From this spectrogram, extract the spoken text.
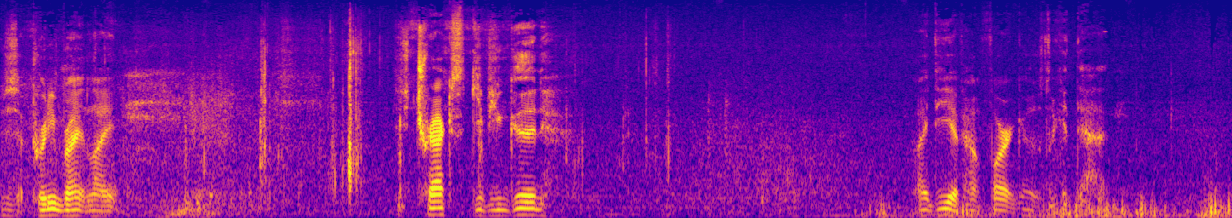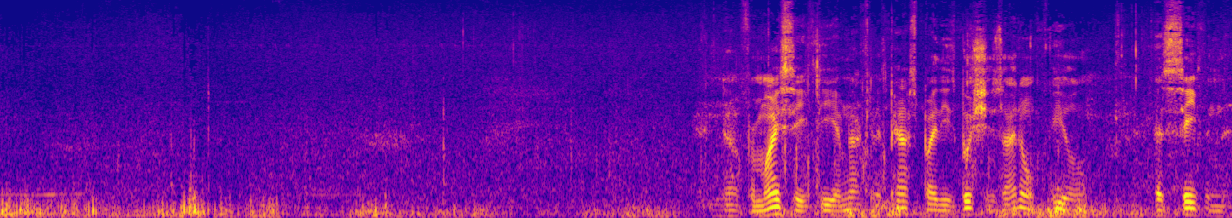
It is a pretty bright light. These tracks give you good idea of how far it goes. Look at that. Now for my safety, I'm not going to pass by these bushes. I don't feel as safe in the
